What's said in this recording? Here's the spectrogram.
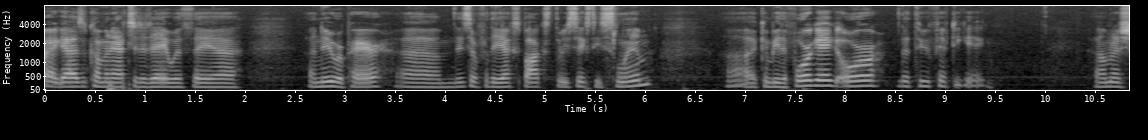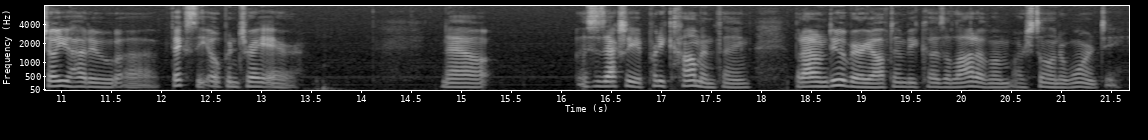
Alright guys, I'm coming at you today with a, uh, a new repair. Um, these are for the Xbox 360 Slim. Uh, it can be the 4 gig or the 250 gig. I'm going to show you how to uh, fix the open tray error. Now, this is actually a pretty common thing, but I don't do it very often because a lot of them are still under warranty.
